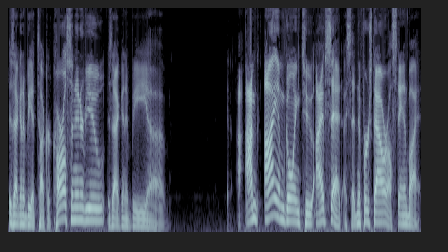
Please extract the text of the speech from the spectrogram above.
is that going to be a Tucker Carlson interview? Is that going to be? Uh, I'm I am going to. I've said I said in the first hour. I'll stand by it.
